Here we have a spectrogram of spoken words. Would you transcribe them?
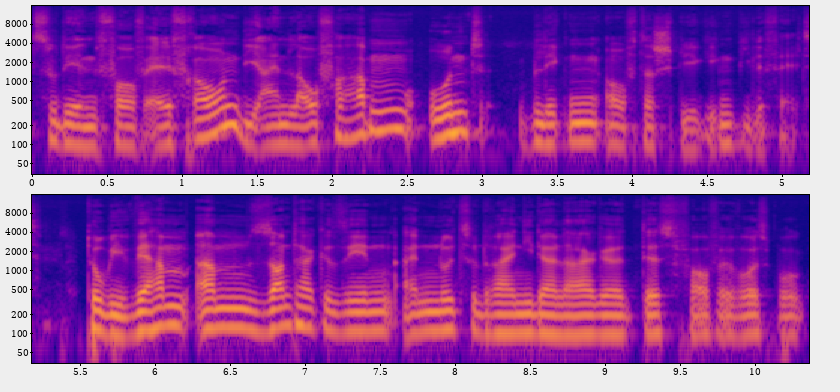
zu den VfL-Frauen, die einen Lauf haben und blicken auf das Spiel gegen Bielefeld. Tobi, wir haben am Sonntag gesehen eine 0 zu 3 Niederlage des VfL Wolfsburg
